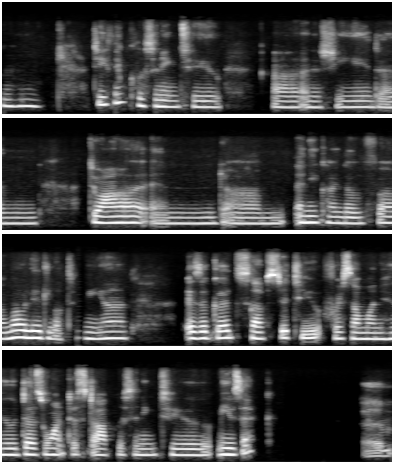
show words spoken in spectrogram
Mm-hmm. Do you think listening to uh, anasheed and dua and um, any kind of uh, mawlid, latmiyat is a good substitute for someone who does want to stop listening to music? Um,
